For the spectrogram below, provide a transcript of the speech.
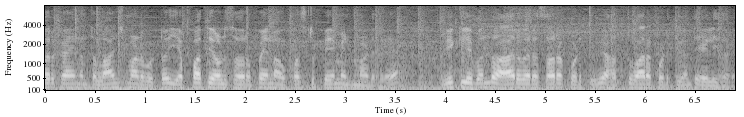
ಯೂನಿವರ್ ಕಾಯಿನ್ ಅಂತ ಲಾಂಚ್ ಮಾಡಿಬಿಟ್ಟು ಎಪ್ಪತ್ತೇಳು ಸಾವಿರ ರೂಪಾಯಿ ನಾವು ಫಸ್ಟ್ ಪೇಮೆಂಟ್ ಮಾಡಿದರೆ ವೀಕ್ಲಿ ಬಂದು ಆರೂವರೆ ಸಾವಿರ ಕೊಡ್ತೀವಿ ಹತ್ತು ವಾರ ಕೊಡ್ತೀವಿ ಅಂತ ಹೇಳಿದ್ದಾರೆ.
